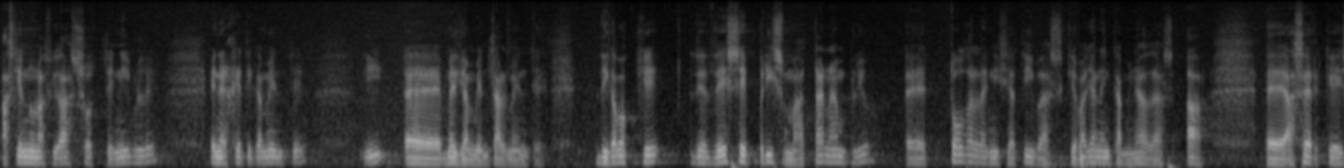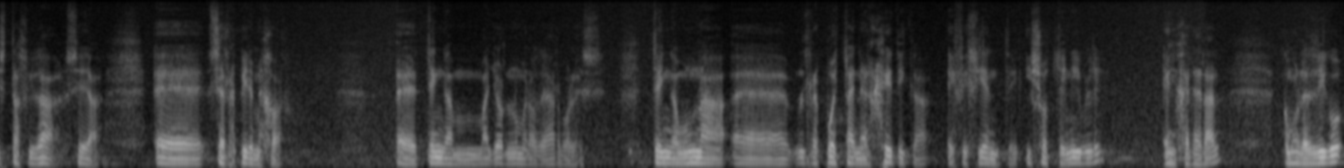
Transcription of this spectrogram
haciendo una ciudad sostenible energéticamente y eh, medioambientalmente. Digamos que desde ese prisma tan amplio, eh, todas las iniciativas que vayan encaminadas a hacer que esta ciudad sea, se respire mejor, tenga mayor número de árboles, tenga una respuesta energética eficiente y sostenible en general, como les digo,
